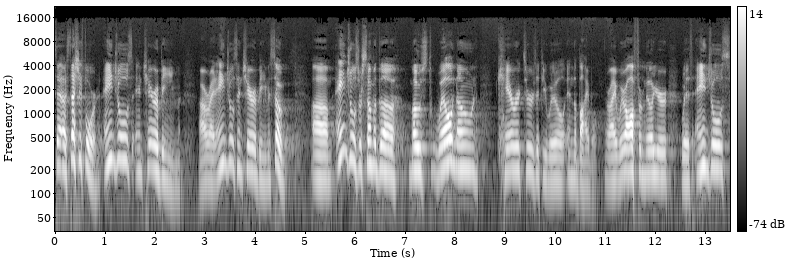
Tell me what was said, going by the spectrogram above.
Se- uh, session four, angels and cherubim. All right, angels and cherubim. And so um, angels are some of the most well-known characters, if you will, in the Bible. Right? We're all familiar with angels.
